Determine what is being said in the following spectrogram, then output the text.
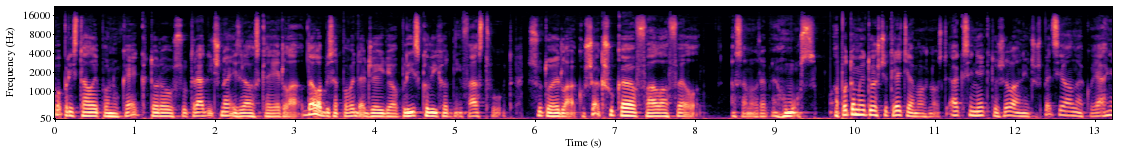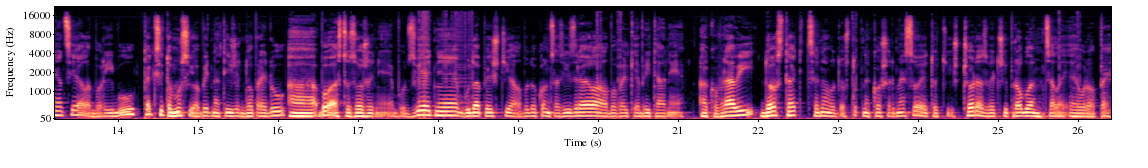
po stálej ponuke, ktorou sú tradičné izraelské jedlá. Dalo by sa povedať, že ide o blízkovýchodný fast food. Sú to jedlá ako šakšuka, falafel, a samozrejme humus. A potom je tu ešte tretia možnosť. Ak si niekto želá niečo špeciálne ako jahňacie alebo rýbu, tak si to musí obiť na týždeň dopredu a Boaz to zoženie buď z Viedne, Budapešti alebo dokonca z Izraela alebo Veľkej Británie. Ako vraví, dostať cenovo dostupné košer meso je totiž čoraz väčší problém v celej Európe.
